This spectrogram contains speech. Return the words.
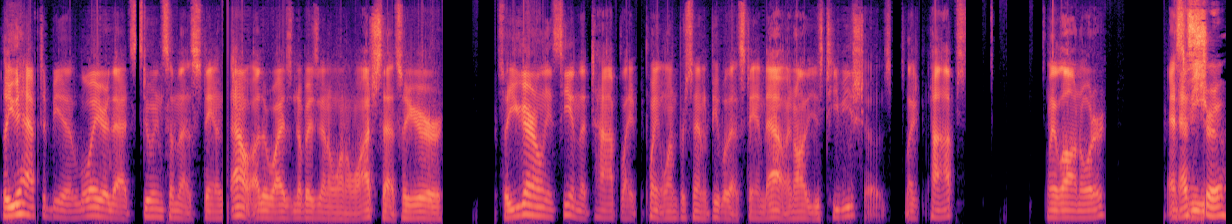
So you have to be a lawyer that's doing something that stands out. Otherwise, nobody's gonna want to watch that. So you're, so you're only seeing the top like 0.1 percent of people that stand out in all these TV shows, like Tops, like Law and Order. That's true.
